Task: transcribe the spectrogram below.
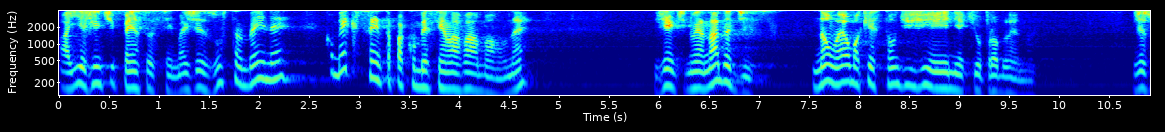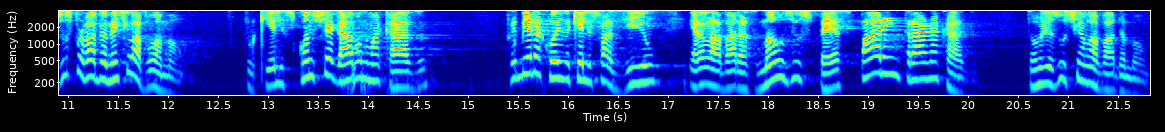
Aí a gente pensa assim, mas Jesus também, né? Como é que senta para comer sem lavar a mão, né? Gente, não é nada disso. Não é uma questão de higiene aqui o problema. Jesus provavelmente lavou a mão, porque eles, quando chegavam numa casa, a primeira coisa que eles faziam era lavar as mãos e os pés para entrar na casa. Então Jesus tinha lavado a mão.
